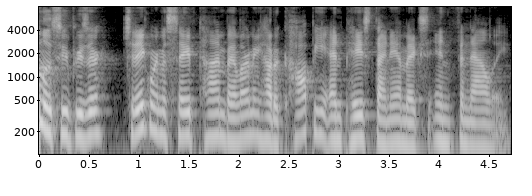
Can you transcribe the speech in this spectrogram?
Hello Superuser! Today we're going to save time by learning how to copy and paste dynamics in Finale.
